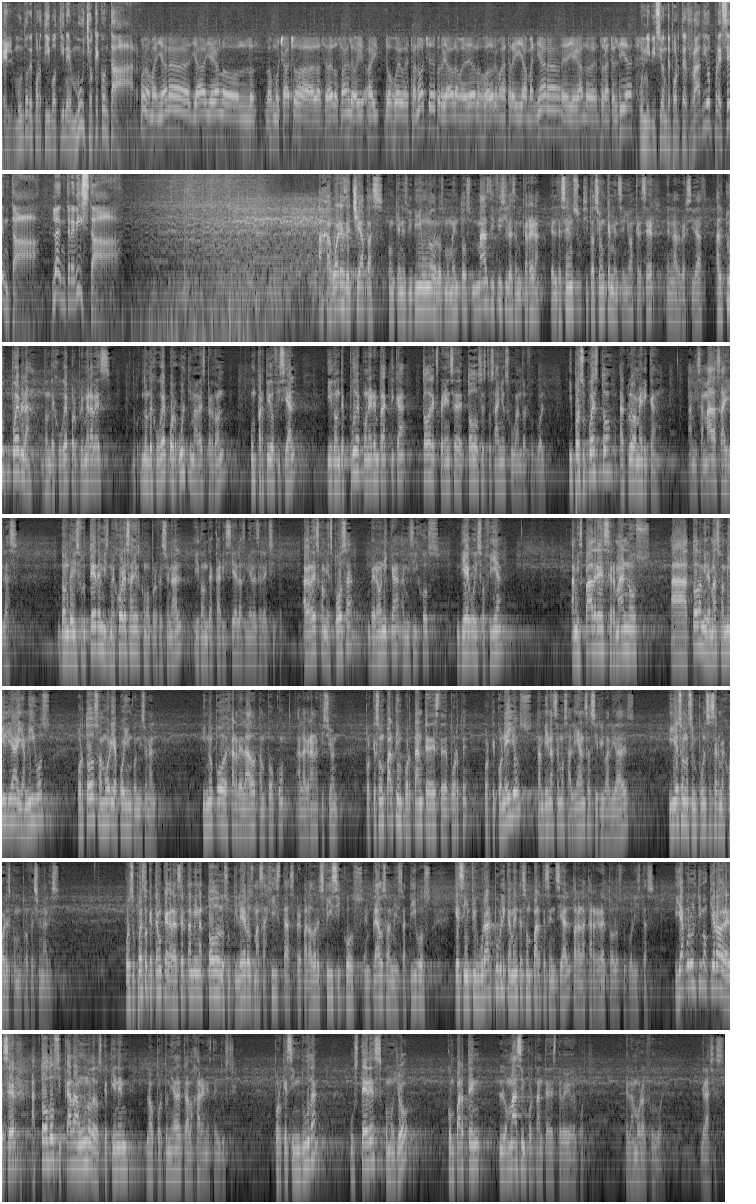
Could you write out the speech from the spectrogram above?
El mundo deportivo tiene mucho que contar. Bueno, mañana ya llegan los, los, muchachos a la ciudad de Los Ángeles. Hoy hay dos juegos esta noche, pero ya la mayoría de los jugadores van a estar ahí ya mañana, eh, llegando durante el día. Univisión Deportes Radio presenta la entrevista. a Jaguares de Chiapas, con quienes viví uno de los momentos más difíciles de mi carrera, el descenso, situación que me enseñó a crecer en la adversidad. Al Club Puebla, donde jugué por primera vez, donde jugué por última vez, perdón, un partido oficial y donde pude poner en práctica toda la experiencia de todos estos años jugando al fútbol. Y por supuesto al Club América, a mis amadas águilas, donde disfruté de mis mejores años como profesional y donde acaricié las mieles del éxito. Agradezco a mi esposa, Verónica, a mis hijos, Diego y Sofía, a mis padres, hermanos, a toda mi demás familia y amigos por todo su amor y apoyo incondicional. Y no puedo dejar de lado tampoco a la gran afición, porque son parte importante de este deporte, porque con ellos también hacemos alianzas y rivalidades, y eso nos impulsa a ser mejores como profesionales. Por supuesto que tengo que agradecer también a todos los utileros, masajistas, preparadores físicos, empleados administrativos, que sin figurar públicamente son parte esencial para la carrera de todos los futbolistas. Y ya por último quiero agradecer a todos y cada uno de los que tienen la oportunidad de trabajar en esta industria, porque sin duda ustedes como yo comparten lo más importante de este bello deporte, el amor al fútbol. Gracias.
